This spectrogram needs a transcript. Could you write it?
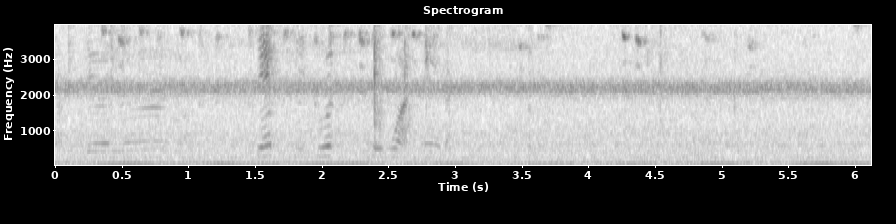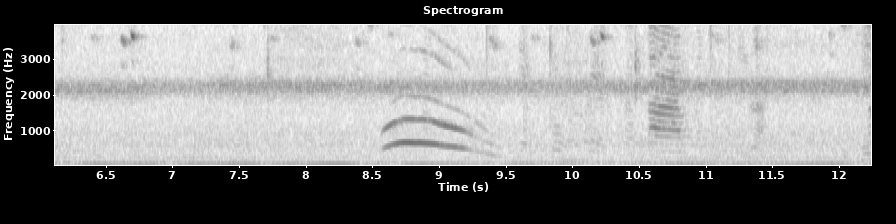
ยับยืนเลยเจ็บที่สุดคืองวดนี้แหละวู้เสียงสุกเสียงสตาร์มันนี่ล่ะ ที่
